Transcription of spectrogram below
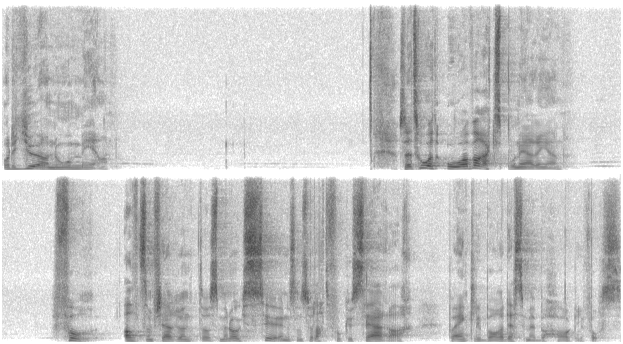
og det gjør noe med han. Så jeg tror at overeksponeringen for alt som skjer rundt oss, men òg synd, som så lett fokuserer på egentlig bare det som er behagelig for oss,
